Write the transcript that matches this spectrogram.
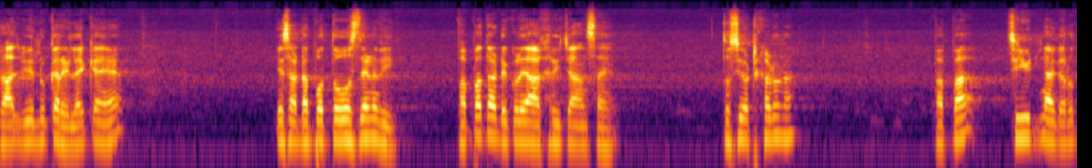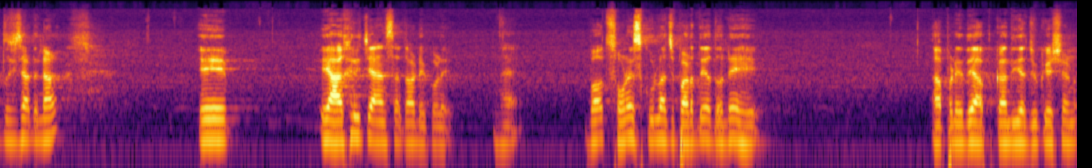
ਰਾਜਵੀਰ ਨੂੰ ਘਰੇ ਲੈ ਕੇ ਆਏ ਇਹ ਸਾਡਾ ਪੁੱਤ ਉਸ ਦਿਨ ਵੀ, ਪਾਪਾ, ਤੁਹਾਡੇ ਕੋਲੇ ਆਖਰੀ ਚਾਂਸ ਹੈ। ਤੁਸੀਂ ਉੱਠ ਖੜੋ ਨਾ। ਪਾਪਾ ਚੀਟ ਨਾ ਕਰੋ, ਤੁਸੀਂ ਸਾਡੇ ਨਾਲ। ਇਹ ਇਹ ਆਖਰੀ ਚਾਂਸ ਹੈ ਤੁਹਾਡੇ ਕੋਲੇ। ਹੈ? ਬਹੁਤ ਸੋਹਣੇ ਸਕੂਲਾਂ 'ਚ ਪੜ੍ਹਦੇ ਆ ਦੋਨੇ ਇਹ। ਆਪਣੇ ਅਧਿਆਪਕਾਂ ਦੀ ਐਜੂਕੇਸ਼ਨ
